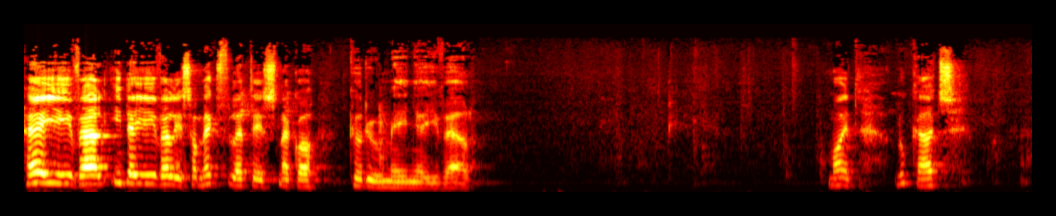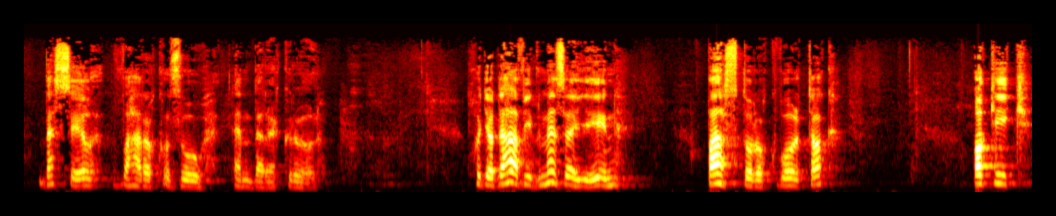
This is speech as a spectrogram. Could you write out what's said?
helyével, idejével és a megszületésnek a körülményeivel. Majd Lukács beszél várakozó emberekről hogy a Dávid mezején pásztorok voltak, akik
